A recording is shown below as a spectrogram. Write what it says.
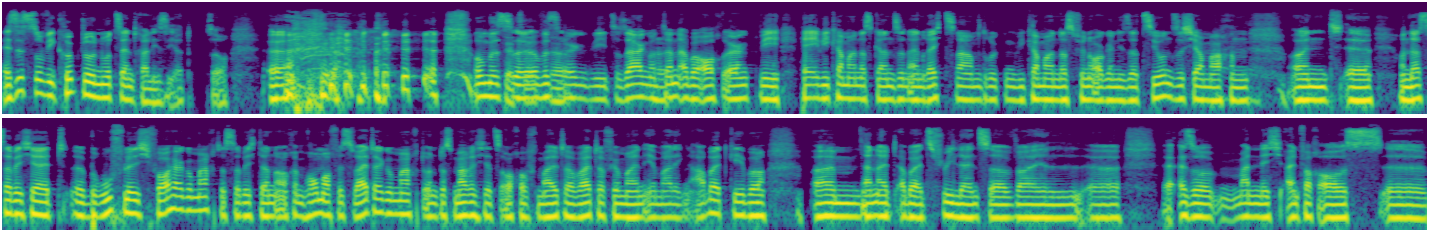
es ist so wie Krypto nur zentralisiert, so äh, um es, äh, um es ja. irgendwie zu sagen und dann aber auch irgendwie, hey, wie kann man das Ganze in einen Rechtsrahmen drücken? Wie kann man das für eine Organisation sicher machen? Und äh, und das habe ich halt äh, beruflich vorher gemacht. Das habe ich dann auch im Homeoffice weitergemacht und das mache ich jetzt auch auf Malta weiter für meinen ehemaligen Arbeitgeber. Ähm, dann halt aber als Freelancer, weil äh, also man nicht einfach aus äh,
